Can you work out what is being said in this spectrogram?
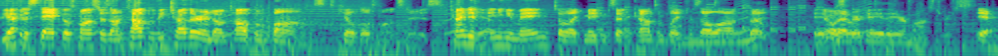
You have to stack those monsters on top of each other and on top of bombs to kill those monsters. Kind of Yeah. inhumane to like make them sit and contemplate for so long, but It whatever. okay, they are monsters. yeah.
